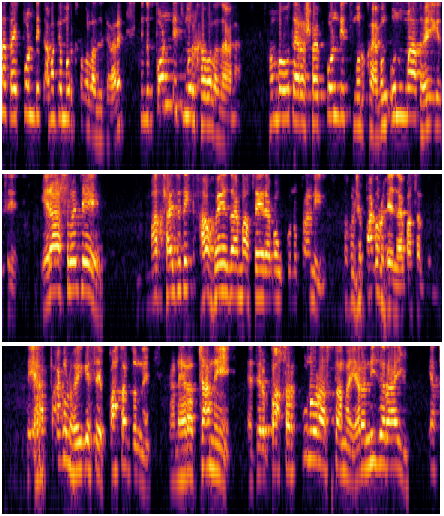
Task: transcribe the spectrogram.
না, তাই পণ্ডিত আমাকে মূর্খ বলা যেতে পারে, কিন্তু পণ্ডিত মূর্খ বলা যাবে না। সম্ভবত এরা সবাই পণ্ডিত মূর্খ এবং উন্মাদ হয়ে গেছে। এরা আসলে যে মাথায় যদি ঘা হয়ে যায় মাছের এবং কোনো প্রাণীর, তখন সে পাগল হয়ে যায় বাঁচার জন্য। এরা পাগল হয়ে গেছে বাঁচার জন্য, কারণ এরা জানে এদের বাঁচার কোনো রাস্তা নাই। এরা নিজেরাই এত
